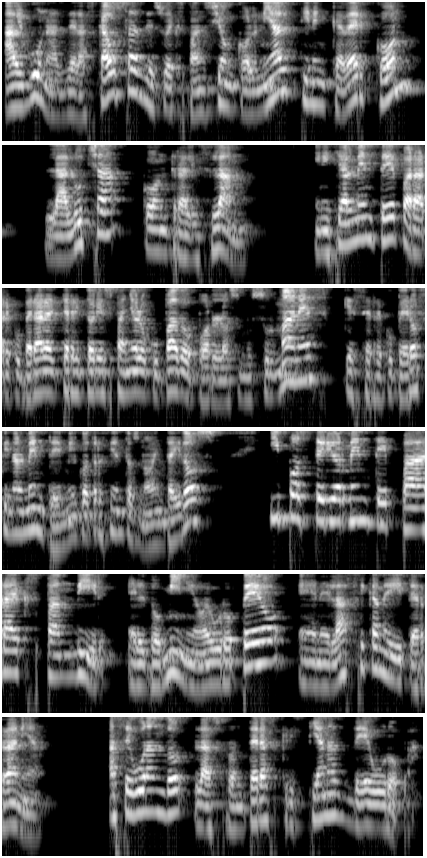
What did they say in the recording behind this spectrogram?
algunas de las causas de su expansión colonial tienen que ver con la lucha contra el Islam, inicialmente para recuperar el territorio español ocupado por los musulmanes, que se recuperó finalmente en 1492, y posteriormente para expandir el dominio europeo en el África mediterránea, asegurando las fronteras cristianas de Europa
